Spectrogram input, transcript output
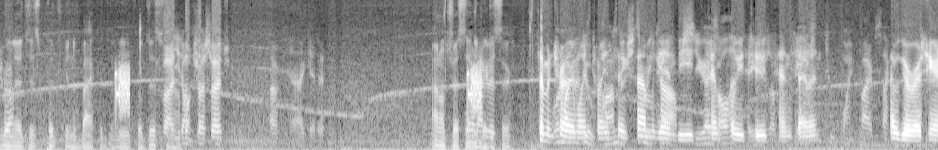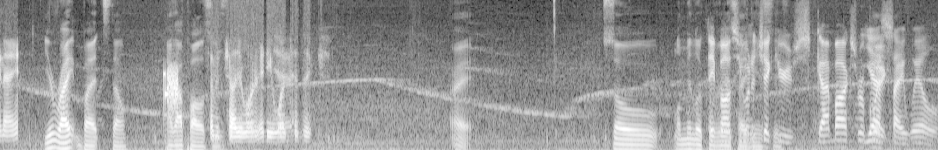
I'm gonna just put you in the back of the vehicle. Just for Fine. You don't trust me? Okay, I get it. I don't trust What am I anybody, gonna- sir. Seven What am I Charlie gonna do? Run? 126, There's I'm three gonna be You guys all have 1042, 107. tasing 2.5 seconds. Have a good rest of your night. You're right, but still. I got policies. Seven Charlie 181, Yeah. 106. Alright. So, let me look Hey, over boss, this you want to check your skybox real Yes, I will.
